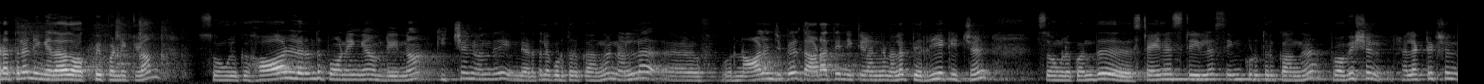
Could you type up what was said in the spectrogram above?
இடத்துல நீங்கள் ஏதாவது ஆக்குபை பண்ணிக்கலாம். ஸோ உங்களுக்கு ஹால்லேருந்து போனீங்க அப்படின்னா கிச்சன் வந்து இந்த இடத்துல கொடுத்துருக்காங்க. நல்ல ஒரு நாலஞ்சு பேர் தாடாத்தே நிற்கலாங்க நல்ல பெரிய கிச்சன் ஸோ உங்களுக்கு வந்து ஸ்டெயின்லெஸ் ஸ்டீலில் சிங்க் கொடுத்துருக்காங்க. ப்ரொவிஷன் எலக்ட்ரிஷியன்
